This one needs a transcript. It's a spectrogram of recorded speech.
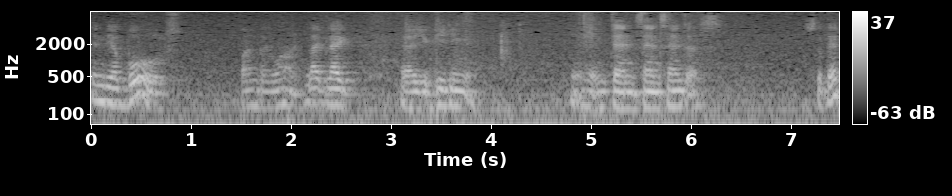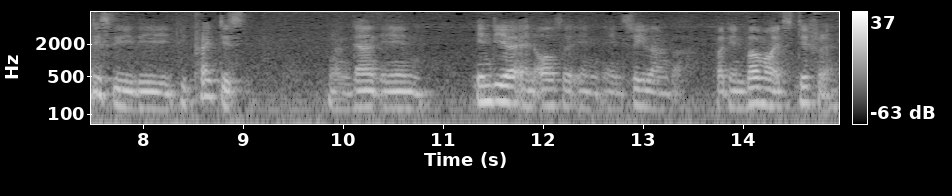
in their bowls one by one, like like uh, you're eating in, in ten cent centers. So that is the, the, the practice done in India and also in, in Sri Lanka. But in Burma it's different.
